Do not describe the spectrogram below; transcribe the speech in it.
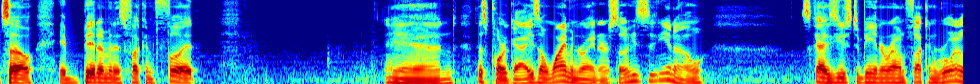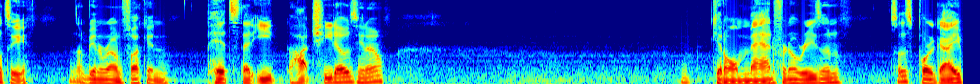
So it bit him in his fucking foot. And this poor guy, he's a Weimaraner, so he's, you know, this guy's used to being around fucking royalty, not being around fucking pits that eat hot Cheetos, you know? Get all mad for no reason. So this poor guy,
